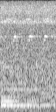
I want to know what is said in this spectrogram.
Mm-hmm.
